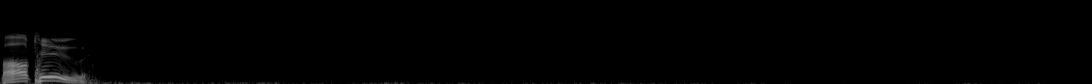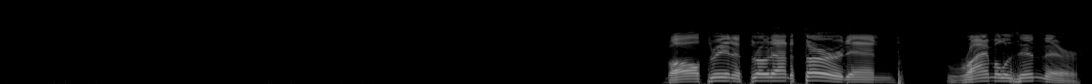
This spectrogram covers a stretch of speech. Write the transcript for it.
Ball two. Ball three and a throw down to third, and Reimel is in there.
